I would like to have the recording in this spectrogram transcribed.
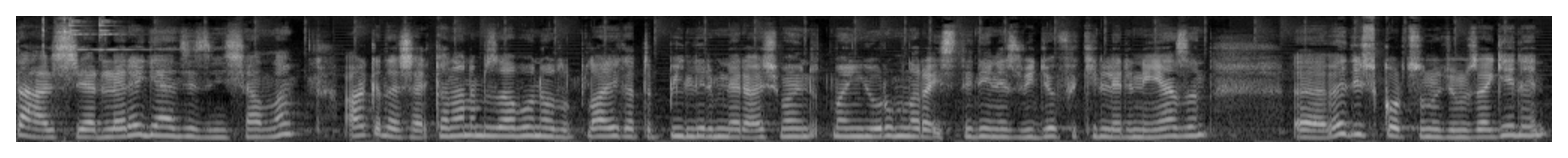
daha yerlere geleceğiz inşallah. Arkadaşlar kanalımıza abone olup like atıp bildirimleri açmayı unutmayın. Yorumlara istediğiniz video fikirlerini yazın. Ee, ve Discord sunucumuza gelin.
